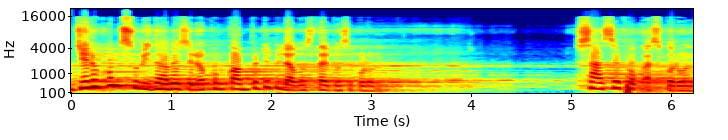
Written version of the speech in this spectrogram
যেরকম সুবিধা হবে সেরকম কমফোর্টেবল অবস্থায় বসে পড়ুন। শ্বাসে ফোকাস করুন।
